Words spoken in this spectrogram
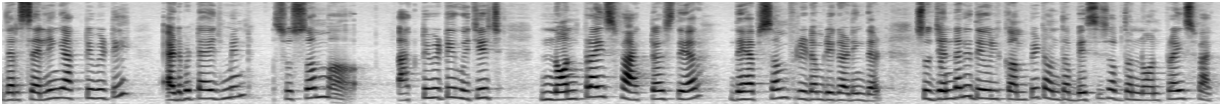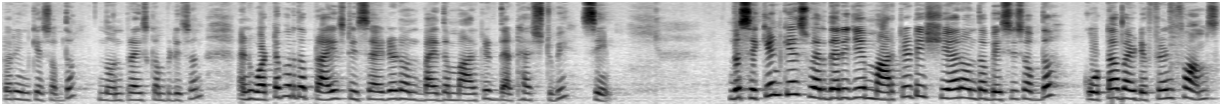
their selling activity, advertisement. So, some uh, activity which is non price factors there they have some freedom regarding that. So, generally they will compete on the basis of the non price factor in case of the non price competition and whatever the price decided on by the market that has to be same. The second case where there is a market is share on the basis of the quota by different firms,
